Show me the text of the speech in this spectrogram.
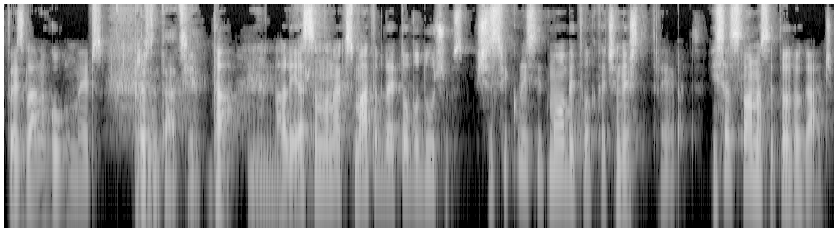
to izgleda na Google Maps. Prezentacije. Da, Mhm. ali ja sam onak smatrao da je to budućnost. Će svi koristiti mobitel kad će nešto trebati. I sad stvarno se to događa.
